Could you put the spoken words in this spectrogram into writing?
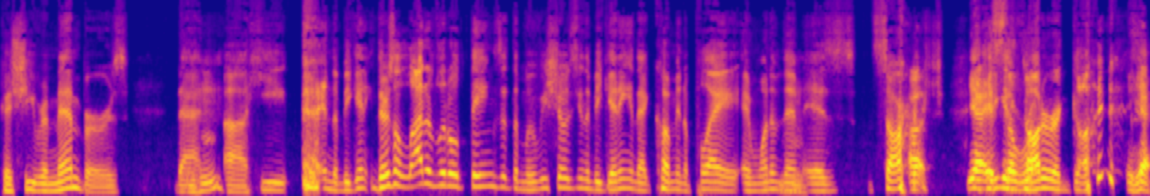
because she remembers that Mhm. uh, he in the beginning. There's a lot of little things that the movie shows you in the beginning and that come into play, and one of them is Sarge. Yeah, it's his the ro- daughter a gun yeah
